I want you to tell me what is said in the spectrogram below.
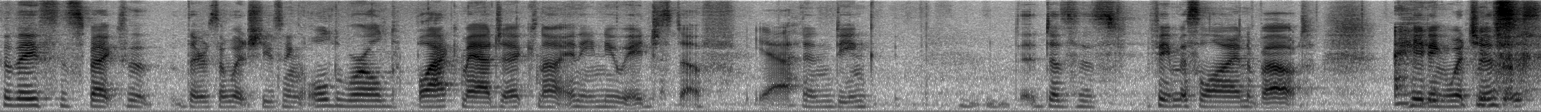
So they suspect that there's a witch using old world black magic, not any new age stuff. yeah. And Dean does his famous line about hating witches.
